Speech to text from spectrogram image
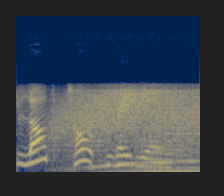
Blog Talk Radio.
